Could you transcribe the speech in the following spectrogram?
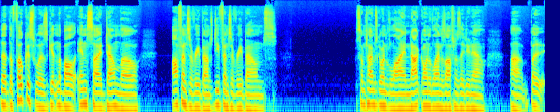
the the focus was getting the ball inside, down low, offensive rebounds, defensive rebounds. Sometimes going to the line, not going to the line as often as they do now, uh, but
